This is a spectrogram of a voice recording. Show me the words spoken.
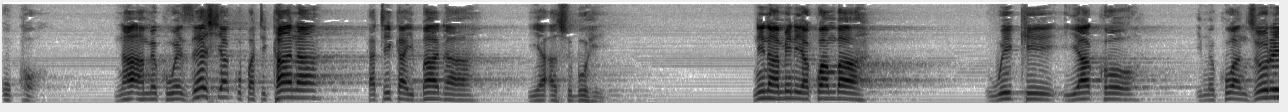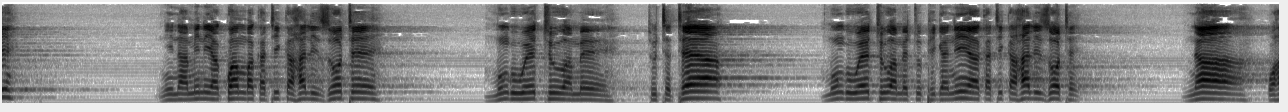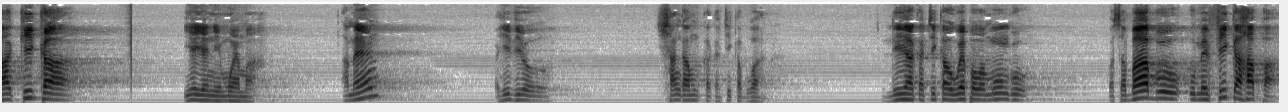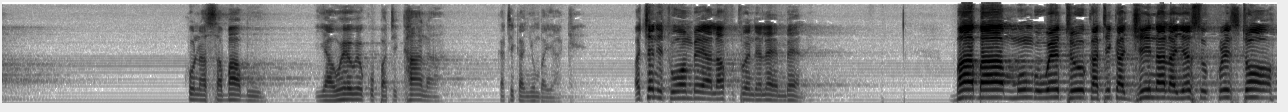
uko na amekuwezesha kupatikana katika ibada ya asubuhi. Ninaamini ya kwamba wiki yako imekuwa nzuri. Ninaamini ya kwamba katika hali zote mungu wetu ametutetea. Mungu wetu ametupigania katika hali zote. Na kwa hakika yeye ni mwema. Amen. Kwa hivyo changamka katika bwana. Tulia katika uwepo wa mungu. Kwa sababu umefika hapa kuna sababu ya wewe kupatikana katika nyumba yake. Wacheni tuombe alafu tuendelee mbele. Baba mungu wetu katika jina la yesu kristo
